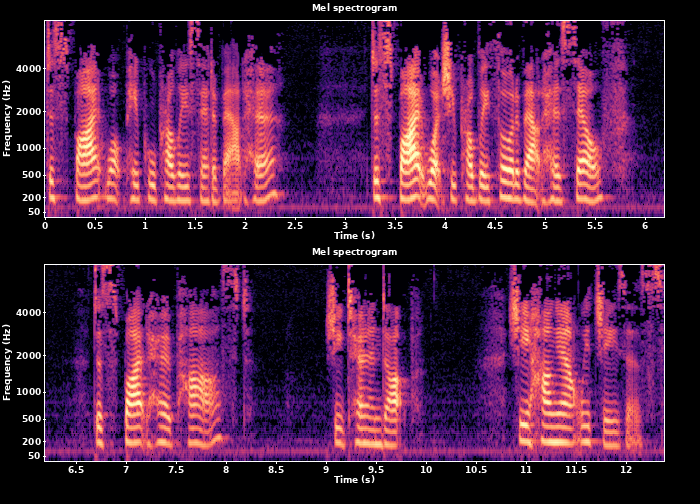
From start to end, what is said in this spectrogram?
Despite what people probably said about her, despite what she probably thought about herself, despite her past, she turned up. She hung out with Jesus.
